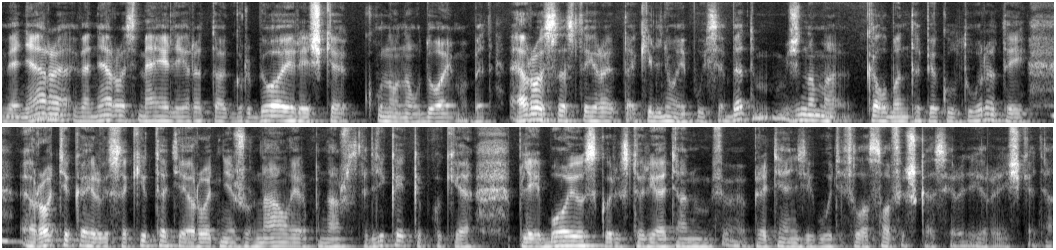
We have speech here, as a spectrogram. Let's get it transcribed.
Venera, Veneros meilė yra ta grubioji, reiškia, kūno naudojimo, bet Erosas tai yra ta kilnioji pusė. Bet, žinoma, kalbant apie kultūrą, tai erotika ir visa kita, tie erotiniai žurnalai ir panašus dalykai, kaip kokie Playboyus, kuris turėjo ten pretenzijų būti filosofiškas ir, ir reiškia, ten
